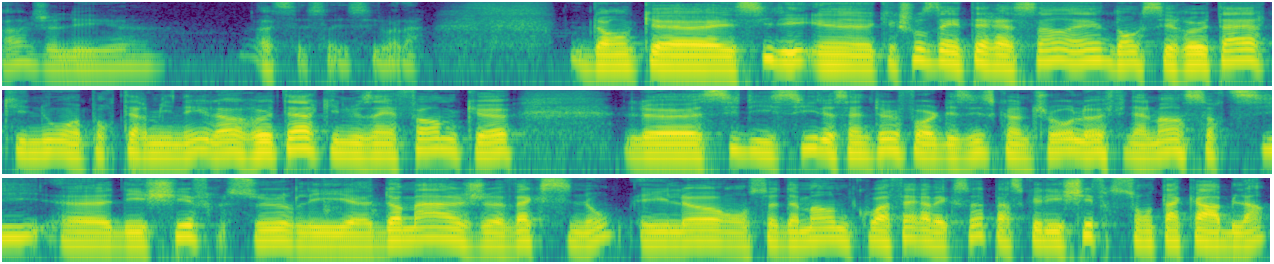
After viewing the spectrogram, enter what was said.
ah, je l'ai. ah, c'est ça ici, voilà. Donc, euh, ici, euh, quelque chose d'intéressant. Hein. Donc, c'est Reuters qui nous, pour terminer, là, Reuters qui nous informe que le CDC, le Center for Disease Control, a finalement sorti euh, des chiffres sur les dommages vaccinaux. Et là, on se demande quoi faire avec ça parce que les chiffres sont accablants.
